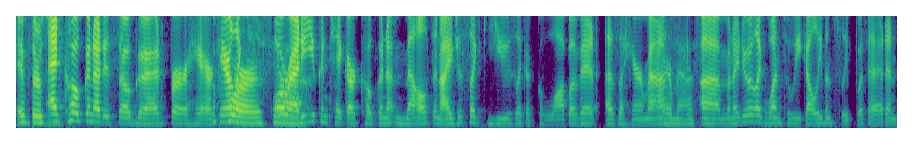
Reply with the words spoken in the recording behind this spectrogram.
if there's And coconut is so good for hair of care. Like course yeah. already you can take our coconut melt and I just like use like a glob of it as a hair mask. Hair mask. Um, and I do it like once a week. I'll even sleep with it and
